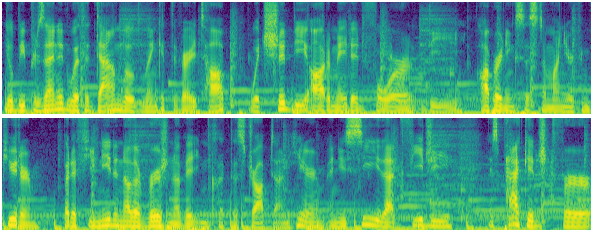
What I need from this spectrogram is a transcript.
You'll be presented with a download link at the very top, which should be automated for the operating system on your computer. But if you need another version of it, you can click this drop down here, and you see that Fiji is packaged for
